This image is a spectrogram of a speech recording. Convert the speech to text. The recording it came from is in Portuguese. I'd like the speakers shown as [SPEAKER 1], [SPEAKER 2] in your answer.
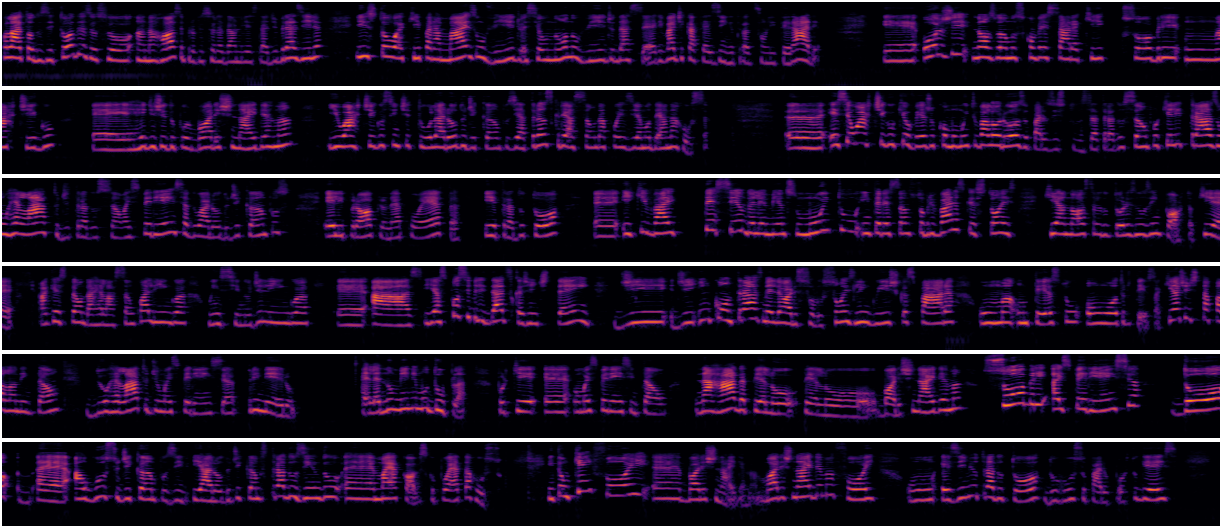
[SPEAKER 1] Olá a todos e todas, eu sou Ana Rossi, professora da Universidade de Brasília, e estou aqui para mais um vídeo, esse é o nono vídeo da série Vai de Cafezinho, Tradução Literária. É, hoje nós vamos conversar aqui sobre um artigo é, redigido por Boris Schneiderman, e o artigo se intitula Haroldo de Campos e a transcriação da poesia moderna russa. Uh, esse é um artigo que eu vejo como muito valoroso para os estudos da tradução, porque ele traz um relato de tradução, a experiência do Haroldo de Campos, ele próprio, né, poeta e tradutor, é, e que vai tecendo elementos muito interessantes sobre várias questões que a nós tradutores nos importam, que é a questão da relação com a língua, o ensino de língua, é, as, e as possibilidades que a gente tem de, de encontrar as melhores soluções linguísticas para uma, um texto ou um outro texto. Aqui a gente está falando, então, do relato de uma experiência, primeiro, ela é no mínimo dupla, porque é uma experiência, então, narrada pelo, pelo Boris Schneiderman sobre a experiência do é, Augusto de Campos e, e, Haroldo de Campos, traduzindo é, Mayakovsky, o poeta russo. Então, quem foi é, Boris Schneiderman? Boris Schneiderman foi um exímio tradutor do russo para o português.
